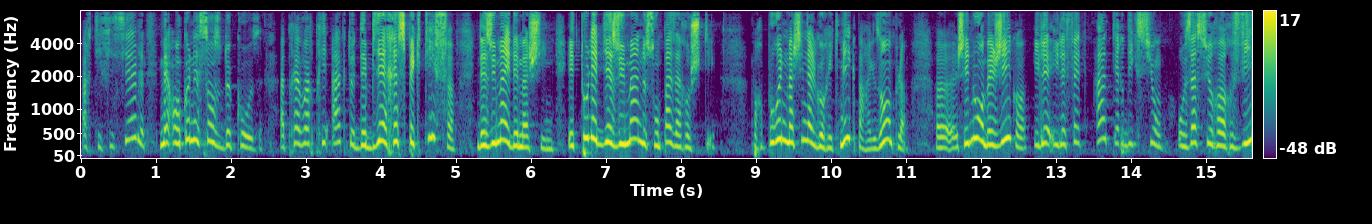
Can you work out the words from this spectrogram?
artificielle, mais en connaissance de cause, après avoir pris acte des biais respectifs des humains et des machines. Et tous les biais humains ne sont pas à rejeter. Pour une machine algorithmique, par exemple, euh, chez nous en Belgique, il est, il est, fait interdiction aux assureurs vie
